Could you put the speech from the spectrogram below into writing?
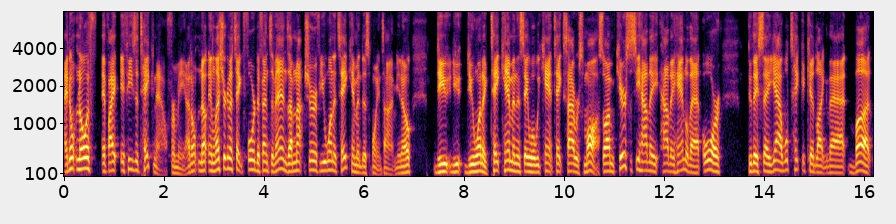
I don't know if if I if he's a take now for me. I don't know unless you're going to take four defensive ends. I'm not sure if you want to take him at this point in time. You know, do you, you do you want to take him and then say, well, we can't take Cyrus Moss? So I'm curious to see how they how they handle that, or do they say, yeah, we'll take a kid like that, but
